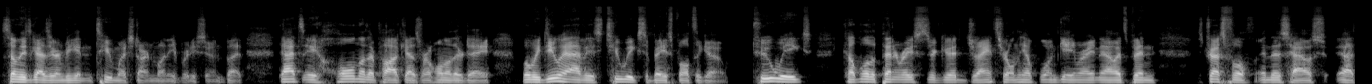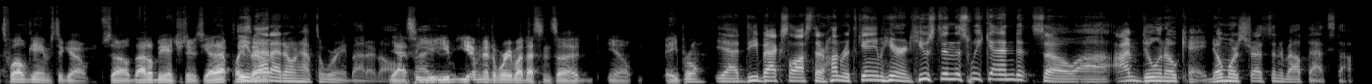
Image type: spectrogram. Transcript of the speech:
some of these guys are going to be getting too much darn money pretty soon. But that's a whole nother podcast for a whole nother day. What we do have is two weeks of baseball to go. Two weeks. A couple of the pennant races are good. Giants are only up one game right now. It's been stressful in this house. Uh, Twelve games to go, so that'll be interesting to see how that plays See, out. that I don't have to worry about at all. yeah, so I- you, you you haven't had to worry about that since uh you know April. Yeah, D backs lost their 100th game here in Houston this weekend. So uh, I'm doing okay. No more stressing about that stuff.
